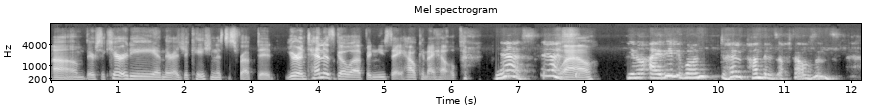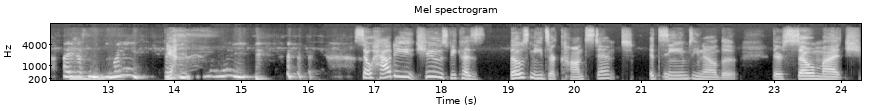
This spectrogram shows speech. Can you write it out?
um, their security and their education is disrupted. Your antennas go up and you say, How can I help? Yes, yes. Wow. You know, I really want to help hundreds of thousands. I just mm. need money. Yeah. money. so, how do you choose? Because those needs are constant. It seems, you know, the there's so much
